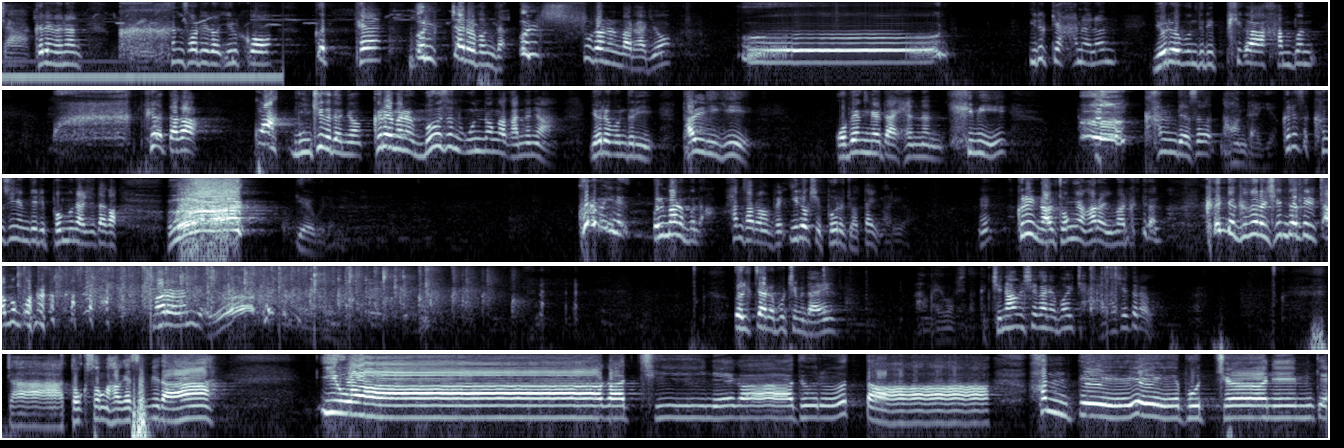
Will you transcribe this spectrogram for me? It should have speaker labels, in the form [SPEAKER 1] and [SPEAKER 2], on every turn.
[SPEAKER 1] 자, 그러면은 큰 소리로 읽고 끝에 을자를 봅니다. 을수라는 말을 하죠. 을 이렇게 하면은 여러분들이 피가 한번 꽉 피었다가 꽉 뭉치거든요. 그러면은 무슨 운동과 같느냐? 여러분들이 달리기 500m 했는 힘이 윽 하는 데서 나온다 이게요. 그래서 큰 스님들이 법문하시다가 윽 이러고. 그러면 이네 얼마나 뭐한 사람 앞에 1억씩 벌어줬다 이 말이에요. 예? 그래 날 종양하라 이 말이에요. 그러니까 근데 그거를 신도들이 따먹고는 말하는 게 을자를 붙이면 다 한번 해봅시다. 그 지난 시간에 뭐잘 하시더라고. 자, 독송하겠습니다. 이와 같이 내가 들었다. 한때에 부처님께서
